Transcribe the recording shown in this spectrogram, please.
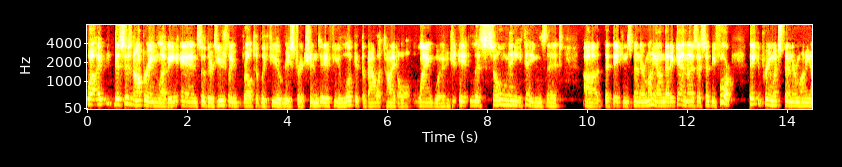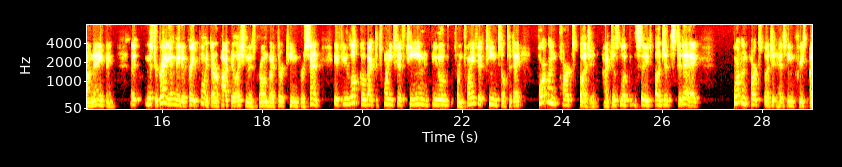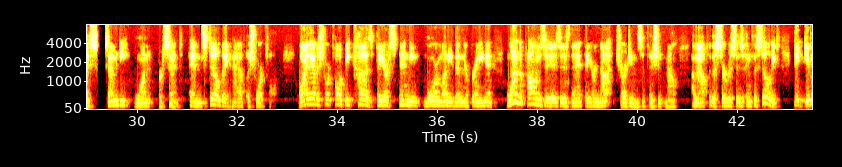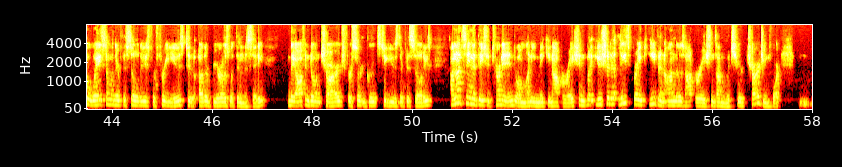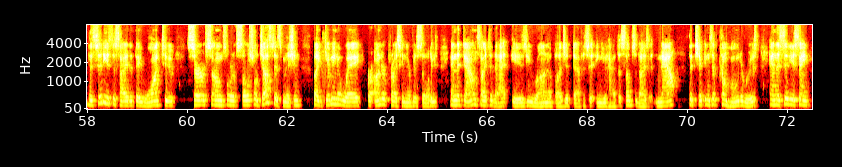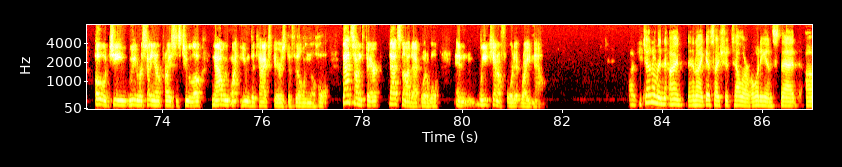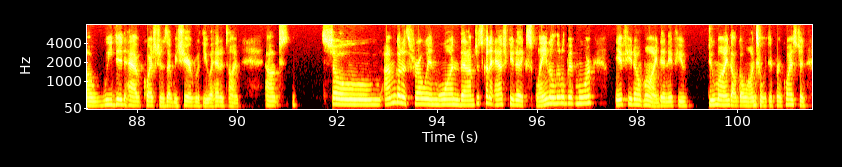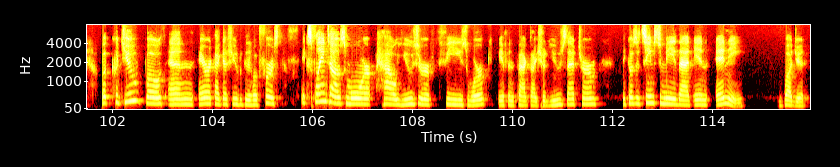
Well, I, this is an operating levy, and so there's usually relatively few restrictions. If you look at the ballot title language, it lists so many things that uh, that they can spend their money on. That again, as I said before, they could pretty much spend their money on anything. Uh, Mr. Gregg made a great point that our population has grown by 13%. If you look, go back to 2015, if you go from 2015 till today, Portland Park's budget, I just looked at the city's budgets today, Portland Park's budget has increased by 71%, and still they have a shortfall. Why they have a shortfall? Because they are spending more money than they're bringing in. One of the problems is, is that they are not charging a sufficient amount, amount for the services and facilities. They give away some of their facilities for free use to other bureaus within the city. They often don't charge for certain groups to use their facilities. I'm not saying that they should turn it into a money making operation, but you should at least break even on those operations on which you're charging for. The city has decided that they want to serve some sort of social justice mission by giving away or underpricing their facilities. And the downside to that is you run a budget deficit and you have to subsidize it. Now, the chickens have come home to roost and the city is saying, oh, gee, we were setting our prices too low. Now we want you, the taxpayers, to fill in the hole. That's unfair. That's not equitable. And we can't afford it right now. Uh, Gentlemen, I, and I guess I should tell our audience that uh, we did have questions that we shared with you ahead of time. Uh, So I'm going to throw in one that I'm just going to ask you to explain a little bit more, if you don't mind. And if you do mind, I'll go on to a different question. But could you both, and Eric, I guess you'd go first, explain to us more how user fees work, if in fact I should use that term? Because it seems to me that in any budget,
